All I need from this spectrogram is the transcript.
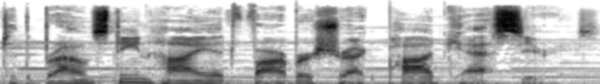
to the Brownstein Hyatt Farber Schreck podcast series.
